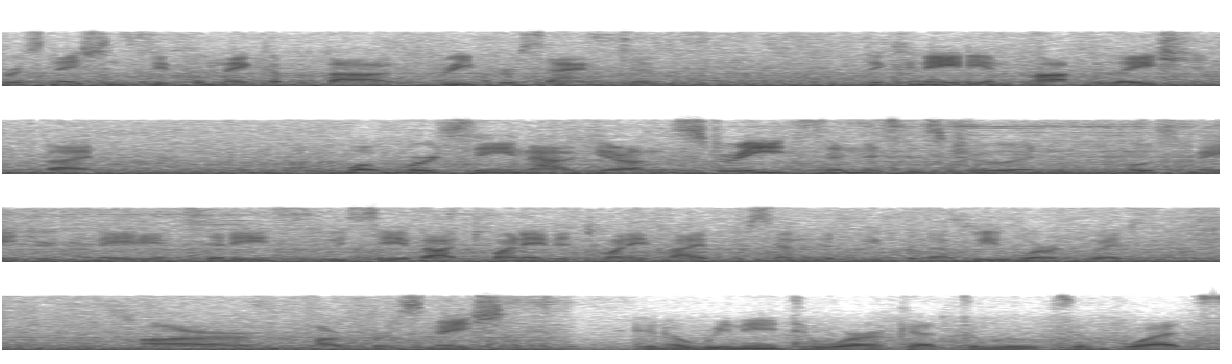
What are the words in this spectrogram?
First Nations people make up about 3% of the Canadian population, but what we're seeing out here on the streets, and this is true in most major Canadian cities, we see about 20 to 25% of the people that we work with are, are First Nations. You know, we need to work at the roots of what's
